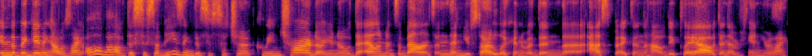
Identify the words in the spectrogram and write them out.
in the beginning i was like oh wow this is amazing this is such a clean chart or you know the elements of balance and then you start looking within the aspect and how they play out and everything and you're like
